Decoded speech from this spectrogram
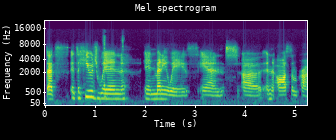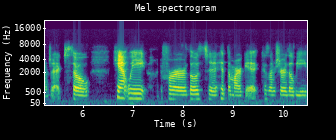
that's it's a huge win in many ways and uh, an awesome project. So can't wait for those to hit the market because I'm sure they'll be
